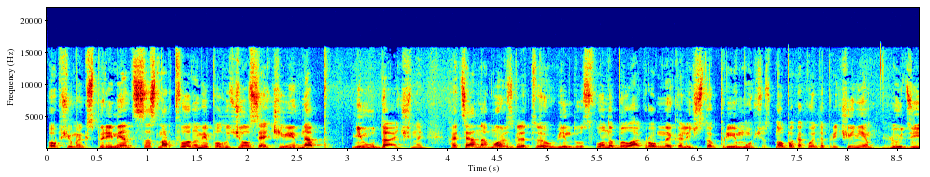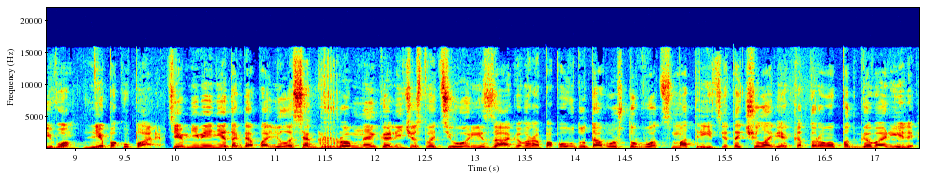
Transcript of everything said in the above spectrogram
В общем, эксперимент со смартфонами получился, очевидно, неудачный. Хотя, на мой взгляд, у Windows Phone было огромное количество преимуществ. Но по какой-то причине люди его не покупали. Тем не менее, тогда появилось огромное количество теорий заговора по поводу того, что вот смотрите, это человек, которого подговорили,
